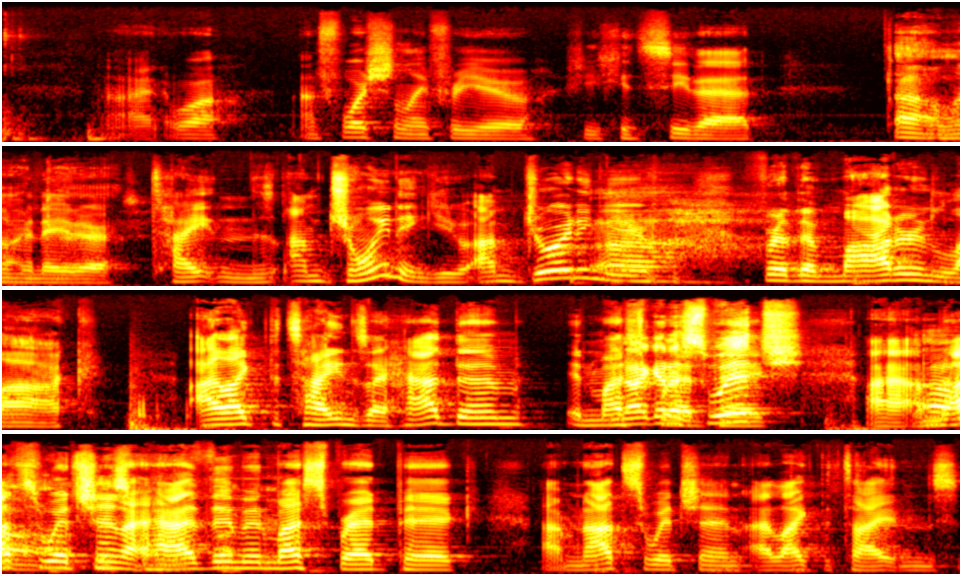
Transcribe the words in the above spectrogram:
All right. Well, unfortunately for you, if you can see that Oh, my eliminator Titans. I'm joining you. I'm joining you for the modern lock. I like the Titans. I had them in my. You're not gonna pick. switch? I, I'm Oh, not switching. I had them in my spread pick. I'm not switching. I like the Titans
